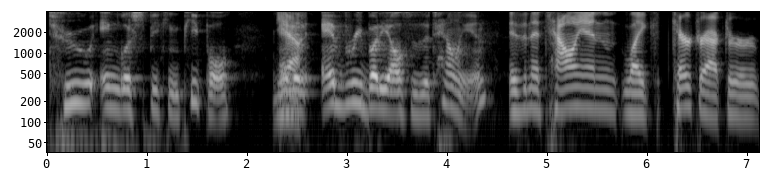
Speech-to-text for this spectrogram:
two English speaking people, Yeah. and then everybody else is Italian. Is an Italian like character actor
